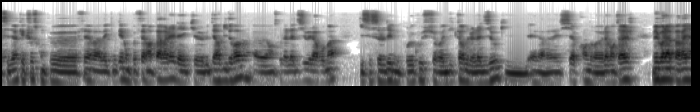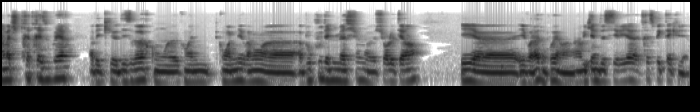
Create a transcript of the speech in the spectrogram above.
c'est d'ailleurs quelque chose qu'on peut faire avec lequel on peut faire un parallèle avec le derby de Rome entre la Lazio et la Roma, qui s'est soldé donc pour le coup sur une victoire de la Lazio qui elle a réussi à prendre euh, l'avantage. Mais voilà, pareil, un match très très ouvert avec euh, des erreurs qui ont, euh, amené vraiment à, beaucoup d'animation sur le terrain. Et, et, voilà, donc un, week-end de Serie A très spectaculaire.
